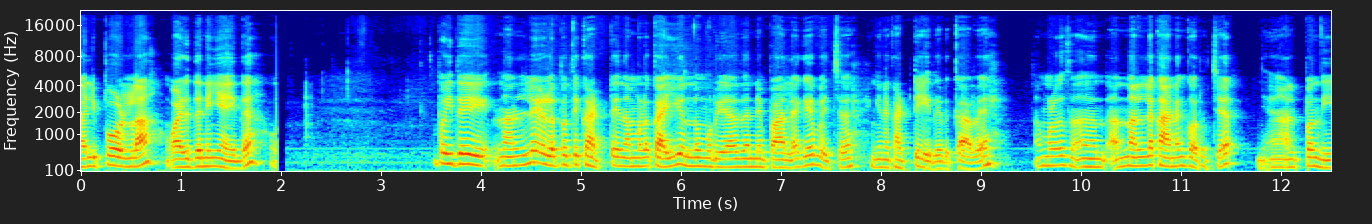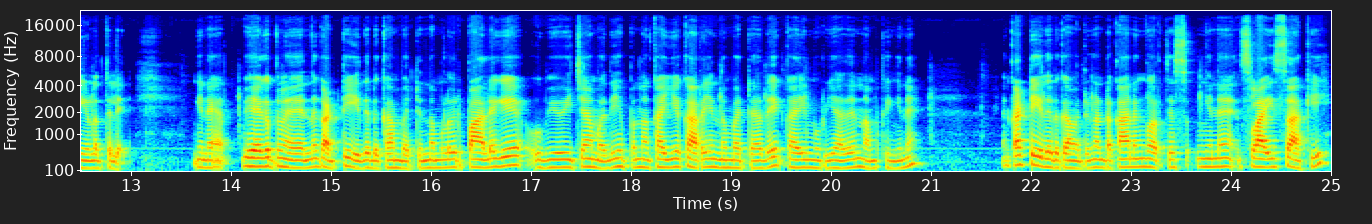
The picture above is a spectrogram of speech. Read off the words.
വലിപ്പമുള്ള വഴുതനങ്ങ അപ്പോൾ ഇത് നല്ല എളുപ്പത്തിൽ കട്ട് നമ്മൾ കൈയൊന്നും മുറിയാതെ തന്നെ പലക വെച്ച് ഇങ്ങനെ കട്ട് ചെയ്തെടുക്കാവേ. നമ്മൾ നല്ല കനം കുറച്ച് അല്പം നീളത്തിൽ ഇങ്ങനെ വേഗത്തിൽ വേഗം കട്ട് ചെയ്തെടുക്കാൻ പറ്റും. നമ്മളൊരു പലക ഉപയോഗിച്ചാൽ മതി. അപ്പം കയ്യൊക്കെ അറിയൊന്നും പറ്റാതെ കൈ മുറിയാതെ നമുക്കിങ്ങനെ കട്ട് ചെയ്തെടുക്കാൻ പറ്റും. കണ്ടോ? കനം കുറച്ച് ഇങ്ങനെ ഇങ്ങനെ സ്ലൈസാക്കി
